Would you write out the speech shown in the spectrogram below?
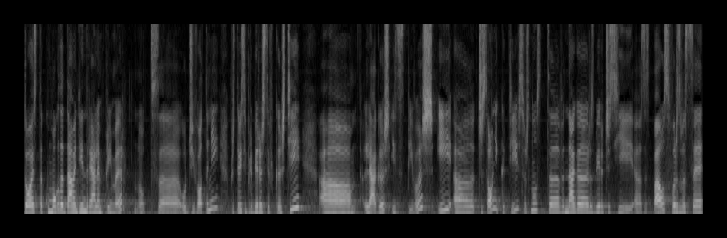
тоест, ако мога да дам един реален пример от, от живота ни, представи си, прибираш се вкъщи, а, лягаш и заспиваш и а, часовникът ти всъщност веднага разбира, че си а, заспал, свързва се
